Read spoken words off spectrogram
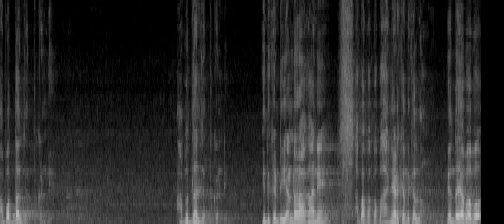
అబద్ధాలు చెప్పకండి. అబద్ధాలు చెప్పకండి. ఎందుకంటే ఎండ రాగానే అబ్బాబాబా నేడ కిందకి వెళ్దాం ఏం దయాబాబు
